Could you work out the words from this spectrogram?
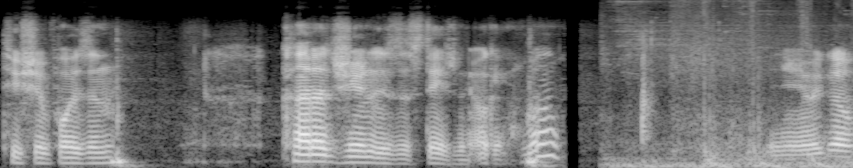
Two shiv poison. Kara is the stage name. Okay, well, here we go.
